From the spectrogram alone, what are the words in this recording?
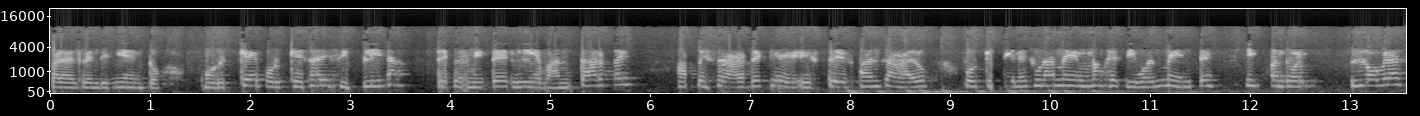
para el rendimiento. ¿Por qué? Porque esa disciplina te permite levantarte a pesar de que estés cansado, porque tienes una un objetivo en mente y cuando logras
